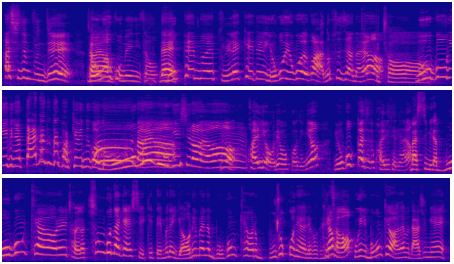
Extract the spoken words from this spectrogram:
하시는 분들 저요. 너무 고민이죠. 네. 노폐물, 블랙헤드 요거 요거 요거 안 없어지잖아요. 그쵸. 모공이 그냥 따다다닥 박혀 있는 거 너무 나야. 보기 싫어요. 음. 관리 어려웠거든요. 요거까지도 관리 되나요? 맞습니다. 모공 케어를 저희가 충분하게 할 수 있기 때문에 여름에는 모공 케어를 무조건 해야 되거든요. 그쵸? 고객님 모공 케어 안 하면 나중에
